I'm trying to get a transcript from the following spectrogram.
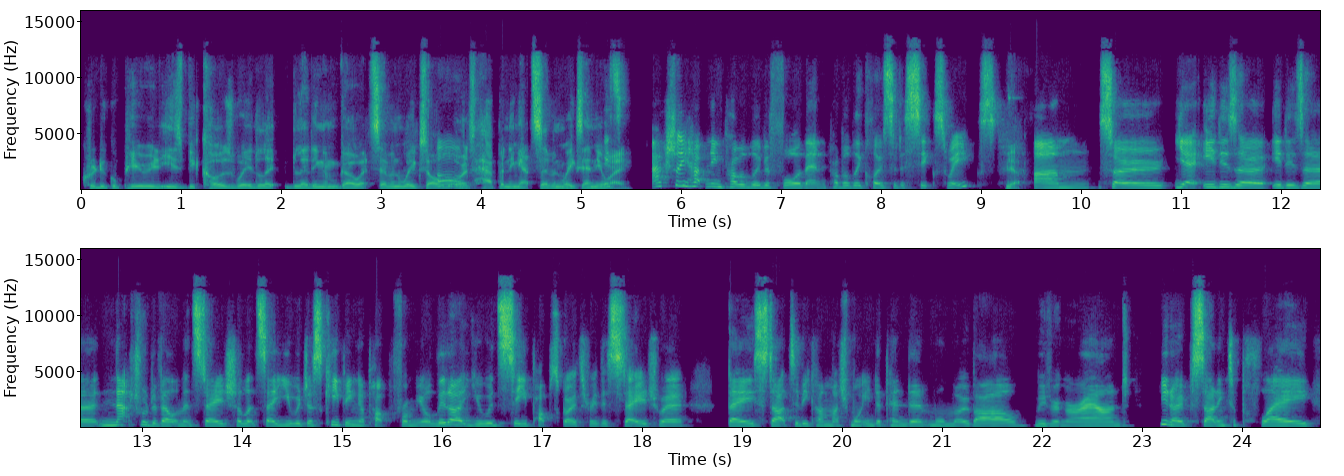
critical period is because we're let, letting them go at seven weeks old, oh, or it's happening at seven weeks anyway? Actually happening probably before then probably closer to six weeks. Yeah. Um so yeah it is a it is a natural development stage. So let's say you were just keeping a pup from your litter you would see pups go through this stage where they start to become much more independent more mobile moving around you know starting to play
